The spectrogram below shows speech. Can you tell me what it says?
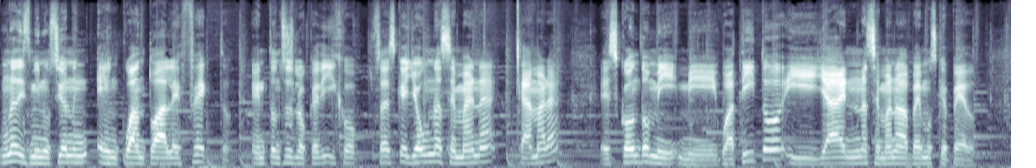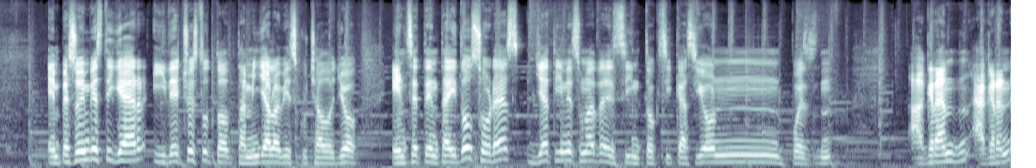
una disminución en, cuanto al efecto. Entonces lo que dijo, sabes que yo una semana cámara, escondo mi, mi guatito y ya en una semana vemos qué pedo. Empezó a investigar y de hecho esto también ya lo había escuchado yo. En 72 horas ya tienes una desintoxicación pues a gran, a gran,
